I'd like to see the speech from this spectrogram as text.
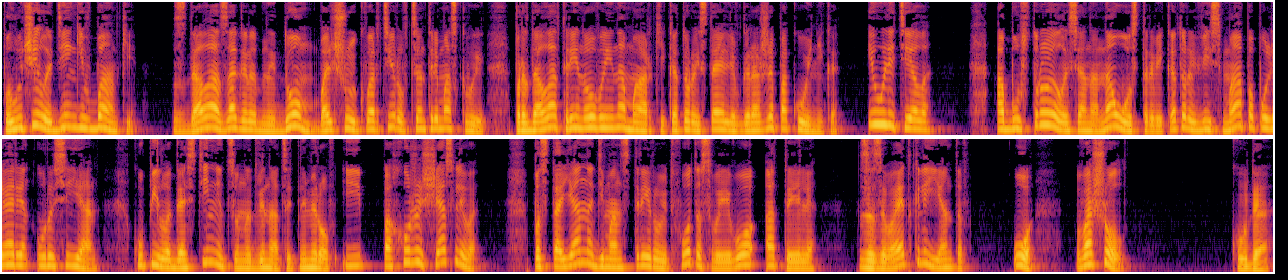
получила деньги в банке, сдала загородный дом, большую квартиру в центре Москвы, продала три новые иномарки, которые стояли в гараже покойника, и улетела. Обустроилась она на острове, который весьма популярен у россиян — купила гостиницу на 12 номеров и, похоже, счастлива. Постоянно демонстрирует фото своего отеля, зазывает клиентов. О, вошел. Куда?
